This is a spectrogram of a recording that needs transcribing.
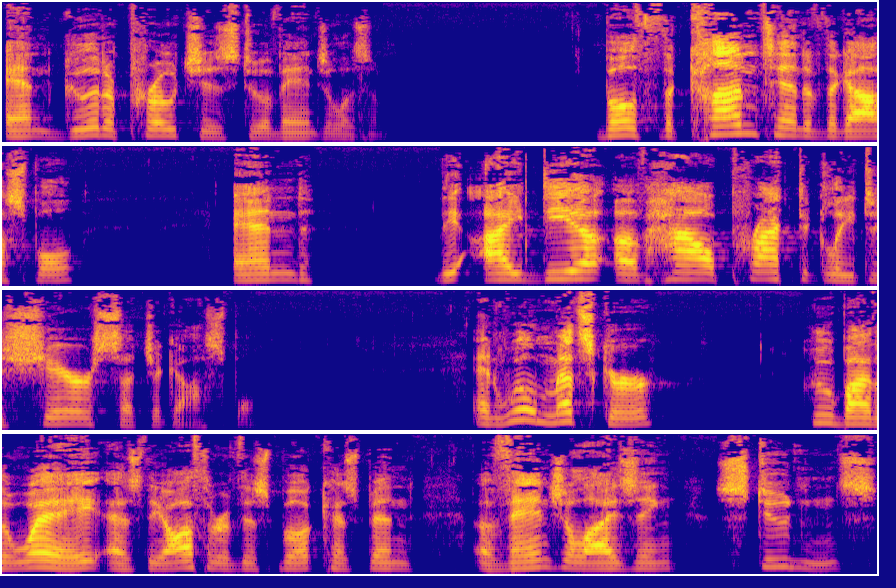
and good approaches to evangelism. Both the content of the gospel and the idea of how practically to share such a gospel. And Will Metzger, who, by the way, as the author of this book, has been evangelizing students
